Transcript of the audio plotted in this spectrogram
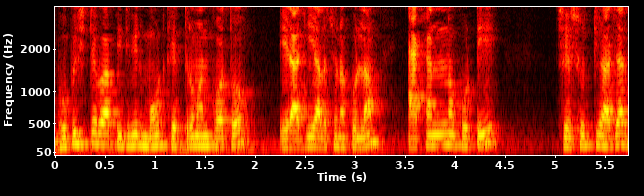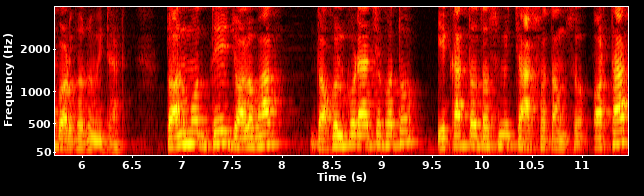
ভূপৃষ্ঠে বা পৃথিবীর মোট ক্ষেত্রমান কত? এর আগেই আলোচনা করলাম। একান্ন কোটি ছেষট্টি হাজার বর্গ কিলোমিটার। তন্মধ্যে জলভাগ দখল করে আছে কত? একাত্তর দশমিক চার শতাংশ। অর্থাৎ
